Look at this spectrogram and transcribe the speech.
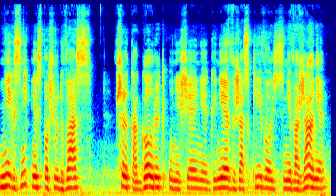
Niech zniknie spośród was wszelka gorycz, uniesienie, gniew, wrzaskliwość, znieważanie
